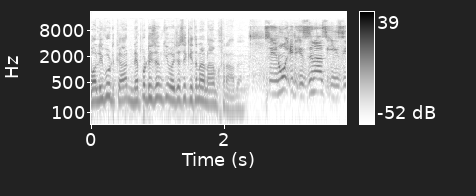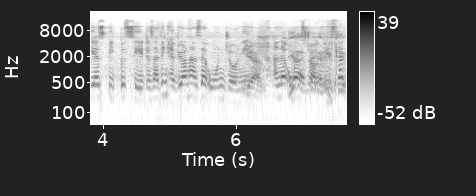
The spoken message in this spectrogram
बॉलीवुड का नेपोटिज्म की वजह से कितना नाम खराब है। So you know, I think everyone has their own journey Yeah. and their Yeah, own struggle. I It's like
